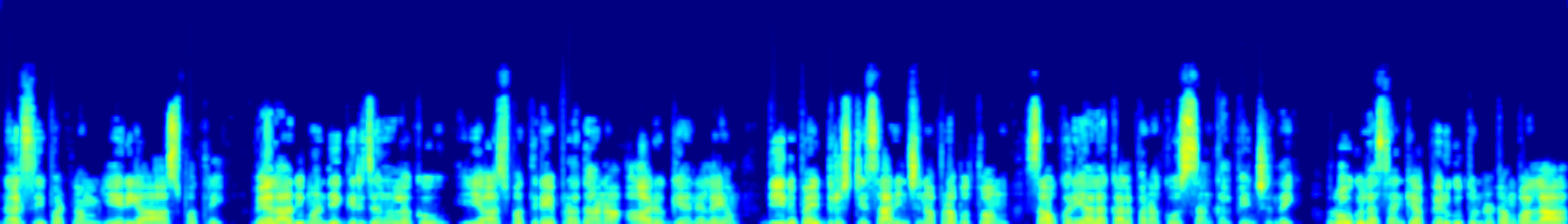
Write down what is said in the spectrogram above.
నర్సీపట్నం ఏరియా ఆసుపత్రి. వేలాది మంది గిరిజనులకు ఈ ఆసుపత్రే ప్రధాన ఆరోగ్య నిలయం. దీనిపై దృష్టి సారించిన ప్రభుత్వం సౌకర్యాల కల్పనకు సంకల్పించింది. రోగుల సంఖ్య పెరుగుతుండటం వల్ల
